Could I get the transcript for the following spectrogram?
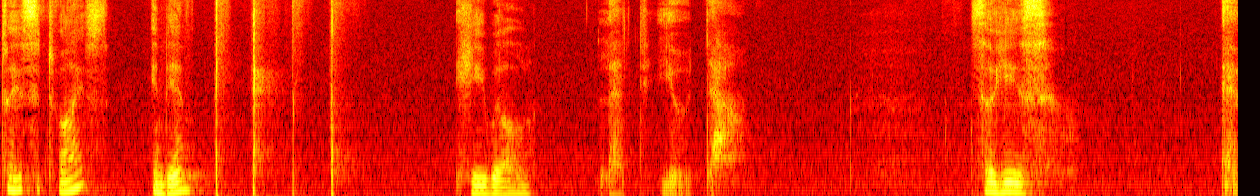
to his advice. And then he will let you down. So he's a,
